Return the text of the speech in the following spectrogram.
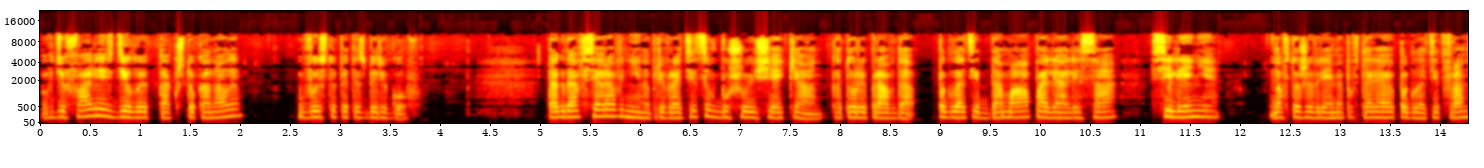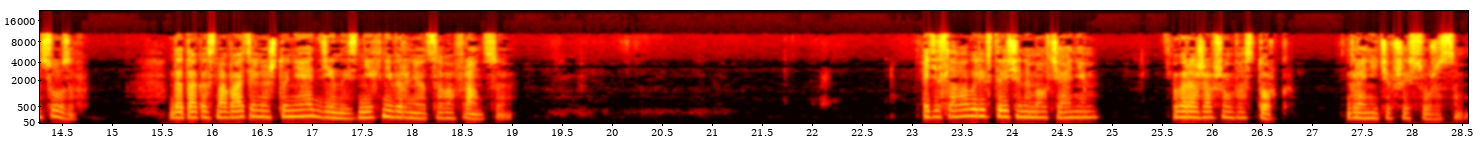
в Дюфале сделают так, что каналы выступят из берегов. Тогда вся равнина превратится в бушующий океан, который, правда, поглотит дома, поля, леса, селения, но в то же время, повторяю, поглотит французов. Да так основательно, что ни один из них не вернется во Францию. Эти слова были встречены молчанием, выражавшим восторг, граничивший с ужасом.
